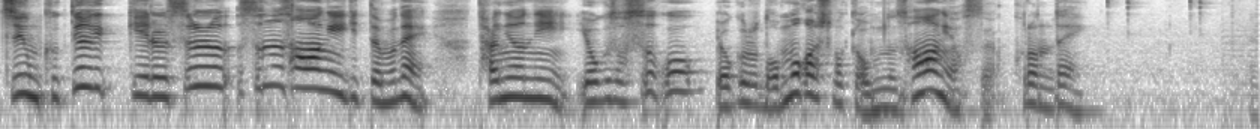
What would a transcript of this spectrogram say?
지금 극딜기를 쓸, 쓰는 상황이기 때문에 당연히 여기서 쓰고 여기로 넘어갈 수밖에 없는 상황이었어요. 그런데 네.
